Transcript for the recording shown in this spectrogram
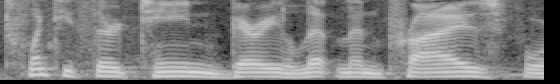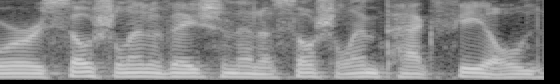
2013 Barry Lipman Prize for Social Innovation in a Social Impact Field.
